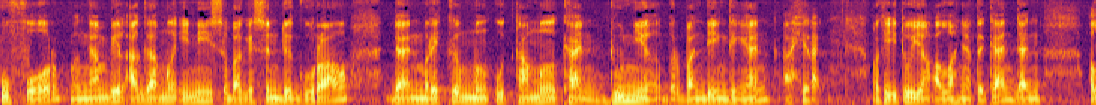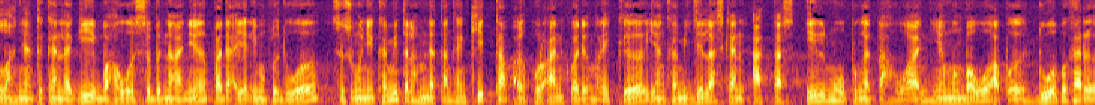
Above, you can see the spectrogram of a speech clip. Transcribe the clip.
kufur mengambil agama ini sebagai senda gurau dan mereka mengutamakan dunia berbanding dengan akhirat maka itu yang Allah nyatakan dan Allah nyatakan lagi bahawa sebenarnya pada ayat 52 sesungguhnya kami telah mendatangkan kitab al-Quran kepada mereka yang kami jelaskan atas ilmu pengetahuan yang membawa apa? Dua perkara.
